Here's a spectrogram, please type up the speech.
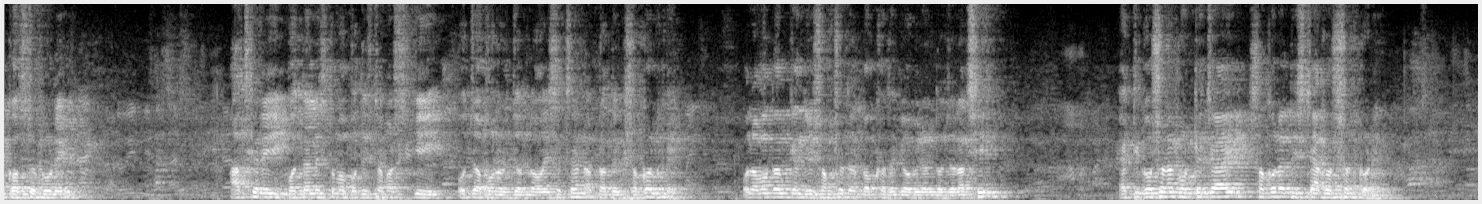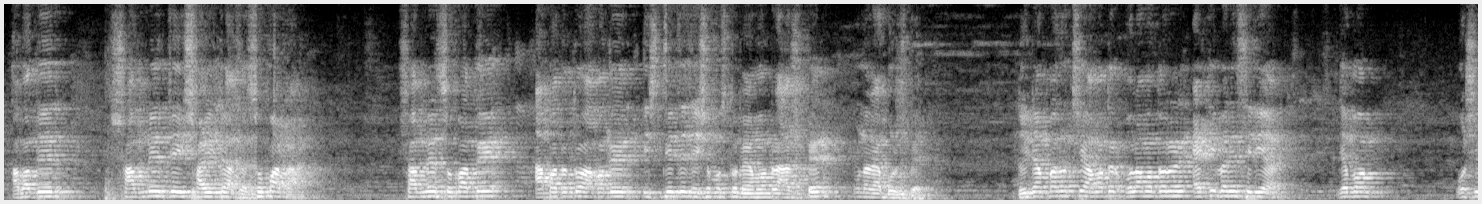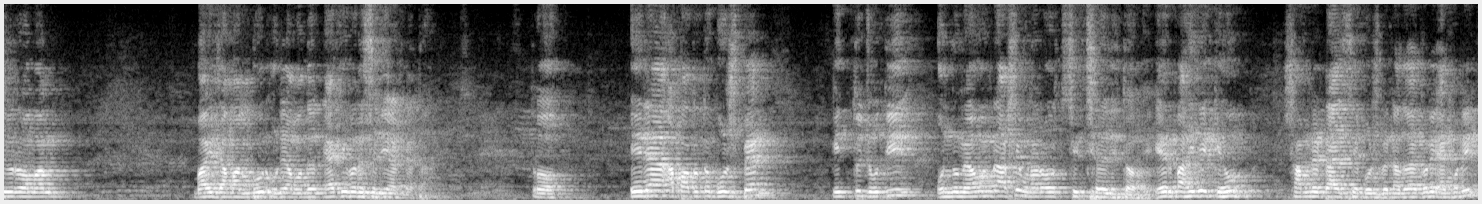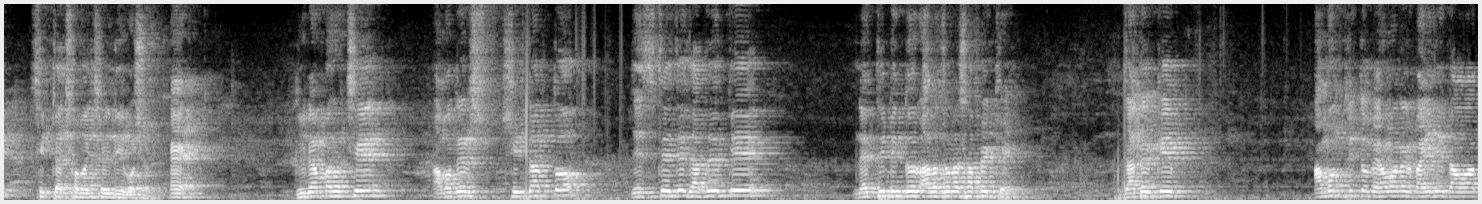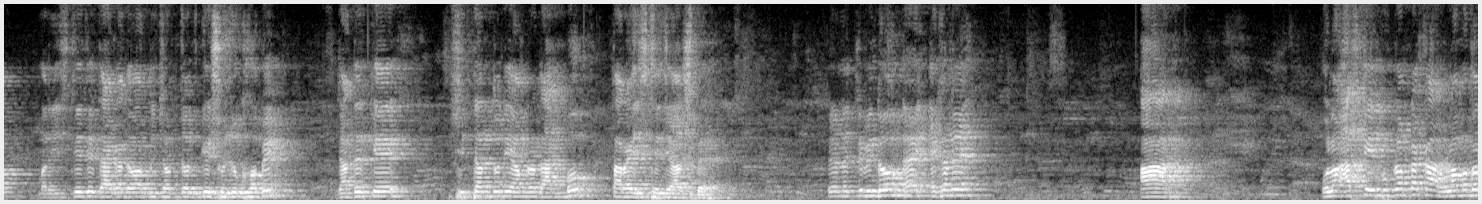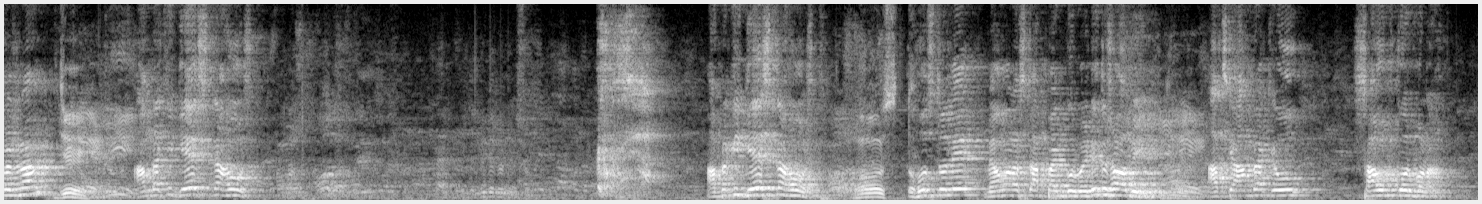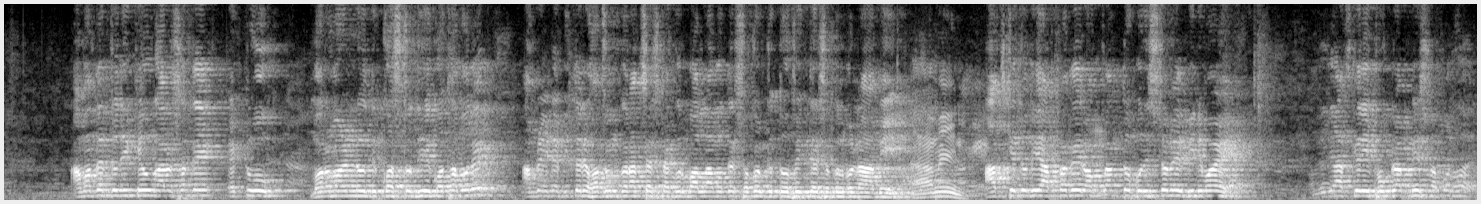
অনেক কষ্ট করে আজকের এই পঁয়তাল্লিশতম প্রতিষ্ঠাবার্ষিকী উদযাপনের জন্য এসেছেন আপনাদের সকলকে ওলামাদল কেন্দ্রীয় সংসদের পক্ষ থেকে অভিনন্দন জানাচ্ছি। একটি ঘোষণা করতে চাই, সকলের দৃষ্টি আকর্ষণ করে। আমাদের সামনের যেই শাড়িটা আছে, সোফাটা, সামনের সোফাতে আপাতত আমাদের স্টেজে যে সমস্ত মেহমানরা আসবেন, ওনারা বসবেন। দুই নাম্বার হচ্ছে আমাদের ওলামা দলের একেবারে সিনিয়র, যেমন মশিউর রহমান ভাই জামালপুর, উনি আমাদের একেবারে সিনিয়র নেতা। তো এরা আপাতত বসবেন, কিন্তু যদি অন্য মেহমানরা আসে, ওনারাও সিট ছেড়ে দিতে হবে। এর বাহিরে কেউ সামনে ডাইসে বসবেন না, দয়া করে এখনই সিটটা সবাই ছেড়ে দিয়ে বসেন। এক। দুই নাম্বার হচ্ছে আমাদের সিদ্ধান্ত যে স্টেজে যাদেরকে নেতৃবৃন্দর আলোচনা সাপেক্ষে, যাদেরকে আমন্ত্রিত মেহমানের বাইরে দেওয়ার মানে স্টেজে জায়গা দেওয়ার দুই চারজনকে সুযোগ হবে। যাদেরকে সিদ্ধান্ত নিয়ে আমরা ডাকবো তারা স্টেজে আসবে। নেতৃবৃন্দ এখানে আর ওলা আজকে এই প্রোগ্রামটা কার? ওলামা দলের নাম? জি। আমরা কি গেস্ট না হোস্ট আমরা কি গেস্ট না হোস্ট হোস্ট হলে মেহমান আসতে আপ্যায়ন করব এটাই তো স্বাভাবিক। আজকে আমরা কেউ সাউন্ড করব না। আমাদের যদি কেউ কারোর সাথে একটু মর্মান্ড কষ্ট দিয়ে কথা বলে আমরা এটা ভিতরে হজম করার চেষ্টা করব। আল্লাহ আমাদের সকলকে তৌফিক দেয় সকল বলে আমিন। আমিন। আজকে যদি আপনাদের অক্লান্ত পরিশ্রমের বিনিময়ে যদি আজকের এই প্রোগ্রামটি সফল হয়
